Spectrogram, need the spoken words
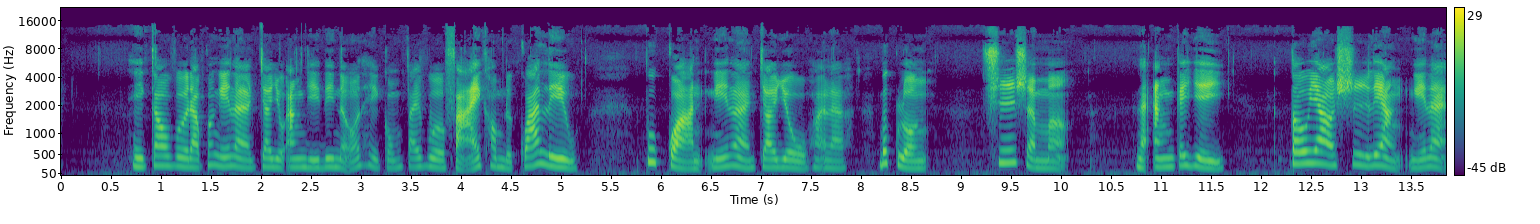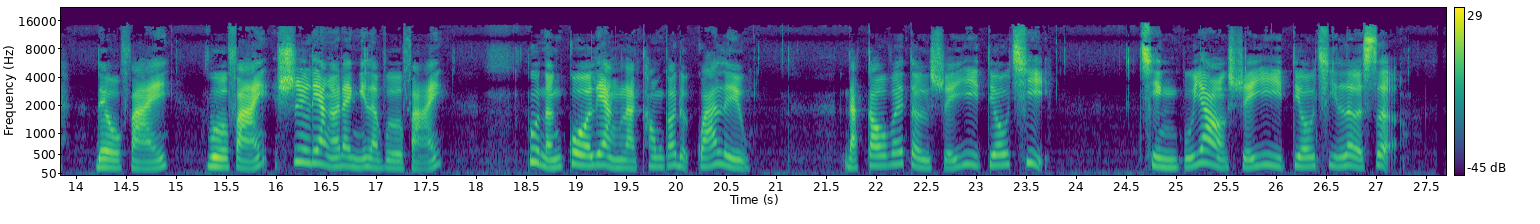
Thì câu vừa đọc có nghĩa là cho dù ăn gì đi nữa thì cũng phải vừa phải, không được quá liều. Bú quản nghĩa là cho dù hoặc là bất luận. Chứ sầm mờ là ăn cái gì. Tô yao sư lượng nghĩa là đều phải, vừa phải. Sư lượng ở đây nghĩa là vừa phải. Bú nẫn qua lượng là không có được quá liều. Đặt câu với từ suy y tiêu chi.请不要随意丢弃垃圾。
